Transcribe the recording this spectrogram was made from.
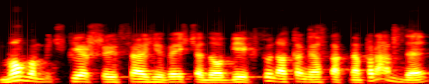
mogą być w pierwszej fazie wejścia do obiektu, natomiast tak naprawdę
